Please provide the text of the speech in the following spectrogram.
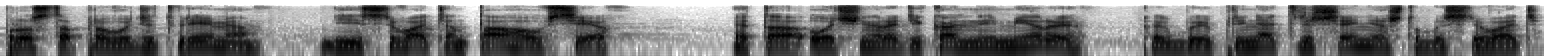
просто проводит время и сливать антагов всех. Это очень радикальные меры, как бы принять решение, чтобы сливать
